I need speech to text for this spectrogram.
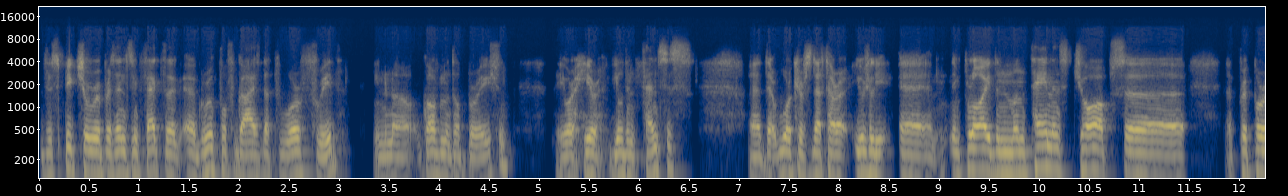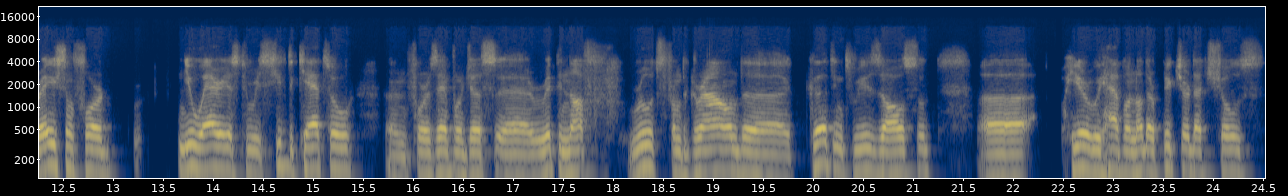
this picture represents, in fact, a, a, group of guys that were freed in a government operation. They were here building fences. Uh, they're workers that are usually uh, employed in maintenance jobs, uh, preparation for new areas to receive the cattle, and for example, just uh, ripping off roots from the ground, uh, cutting trees also. Uh, here we have another picture that shows,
